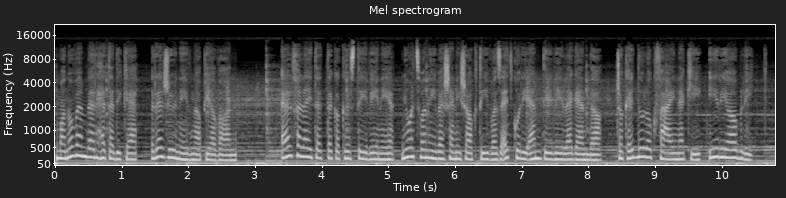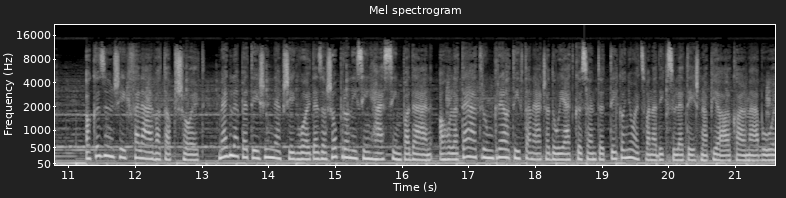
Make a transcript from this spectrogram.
Ma november 7-e, Rezső névnapja van. Elfelejtettek a köztévénél, 80 évesen is aktív az egykori MTV legenda, csak egy dolog fáj neki, írja a Blick. A közönség felállva tapsolt. Meglepetés ünnepség volt ez a Soproni Színház színpadán, ahol a teátrum kreatív tanácsadóját köszöntötték a 80. születésnapja alkalmából.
